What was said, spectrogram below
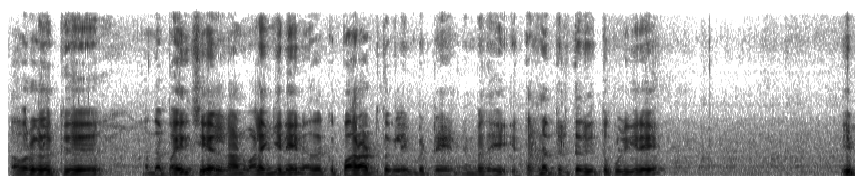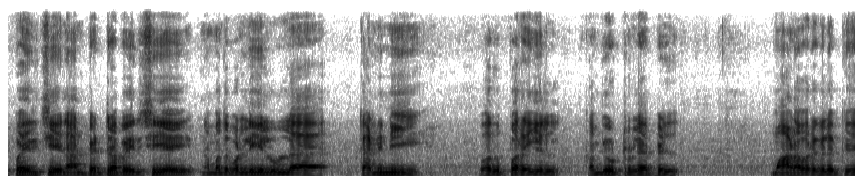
அவர்களுக்கு அந்த பயிற்சியை நான் வழங்கினேன். அதற்கு பாராட்டுதல்களையும் பெற்றேன் என்பதை இத்தருணத்தில் தெரிவித்துக் கொள்கிறேன். இப்பயிற்சியை நான் பெற்ற பயிற்சியை நமது பள்ளியில் உள்ள கணினி வகுப்பறையில் கம்ப்யூட்டர் லேப்பில் மாணவர்களுக்கு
